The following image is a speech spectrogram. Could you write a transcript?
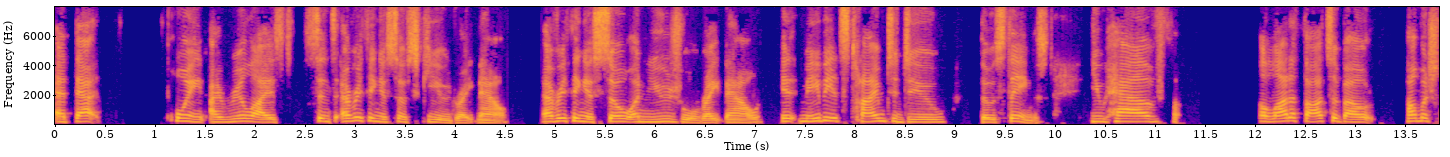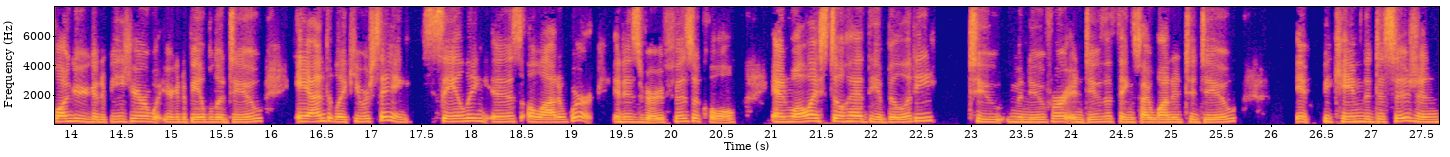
at that point i realized since everything is so skewed right now everything is so unusual right now it maybe it's time to do those things you have a lot of thoughts about how much longer you're going to be here, what you're going to be able to do. And like you were saying, sailing is a lot of work. It is very physical. And while I still had the ability to maneuver and do the things I wanted to do, it became the decision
